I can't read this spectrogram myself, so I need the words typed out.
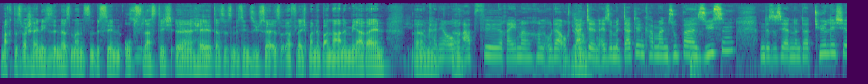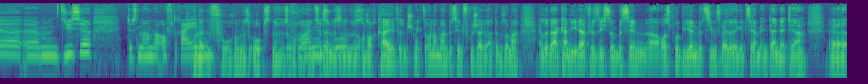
macht es wahrscheinlich Sinn, dass man es ein bisschen obstlastig äh, hält, dass es ein bisschen süßer ist oder vielleicht mal eine Banane mehr rein. Man ähm, kann ja auch äh, Apfel reinmachen oder auch Datteln. Ja. Also mit Datteln kann man super süßen und das ist ja eine natürliche ähm, Süße. Das machen wir oft rein. Oder gefrorenes Obst, ne? Ist auch ab und zu dann ist es auch noch kalt, dann schmeckt es auch noch mal ein bisschen frischer, gerade im Sommer. Also da kann jeder für sich so ein bisschen äh, ausprobieren, beziehungsweise da gibt's ja im Internet ja äh,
